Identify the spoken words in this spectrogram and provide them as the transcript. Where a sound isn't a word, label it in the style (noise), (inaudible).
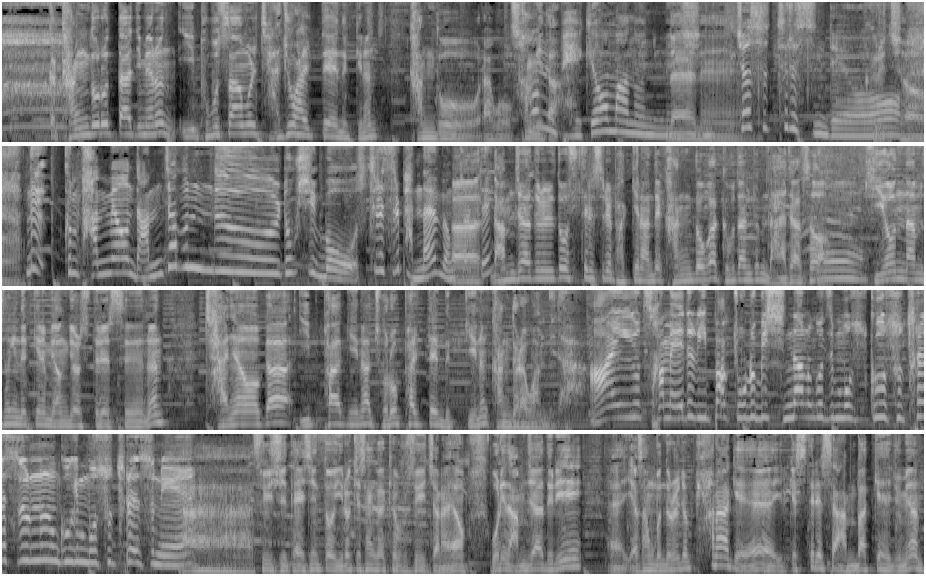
그러니까 강도로 따지면은 이 부부 싸움을 자주 할 때 느끼는 강도라고 합니다. 1,100여만 원이면 네네. 진짜 스트레스인데요. 그렇죠. 근데 그럼 반면 남자분들도 혹시 뭐 스트레스를 받나요 명절 아, 때? 남자들도 스트레스를 받긴 한데 강도가 그보다는 좀 낮아서 어. 기혼 남성이 느끼는 명절 스트레스는 자녀가 입학이나 졸업할 때 느끼는 강도라고 합니다. 아이고 참 애들 입학 졸업이 신나는 거지 뭐 그 스트레스는 그게 뭐 스트레스니? 아, 수희 씨 대신 또 이렇게 생각해 볼 수 있잖아요. 우리 남자들이 에, 여성분들을 좀 편하게 이렇게 스트레스 안 받게 해주면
